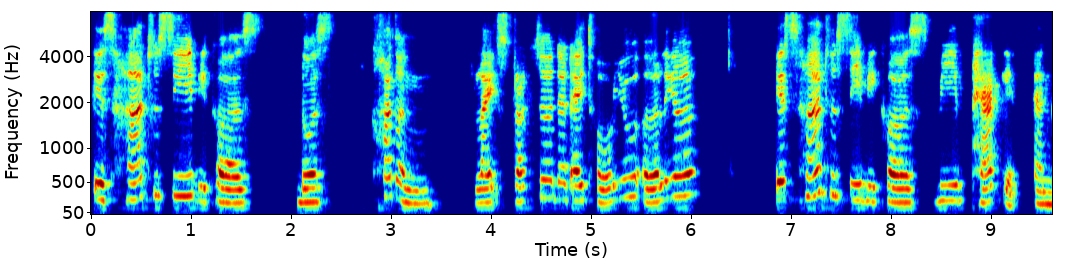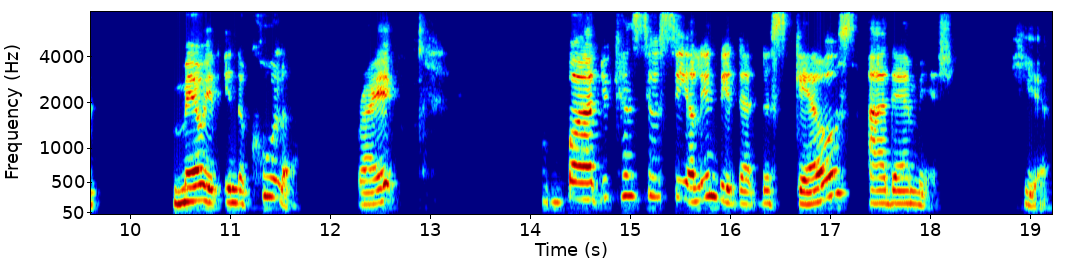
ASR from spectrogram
it's hard to see because those cotton like structure that I told you earlier, it's hard to see because we pack it and mail it in the cooler, right? But you can still see a little bit that the scales are damaged here.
